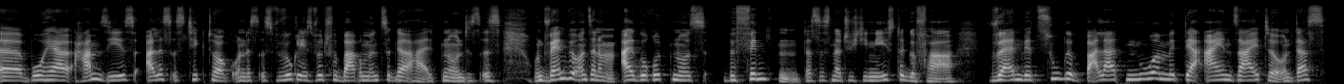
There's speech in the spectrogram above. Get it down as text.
äh, woher haben sie es? Alles ist TikTok und es ist wirklich, es wird für bare Münze gehalten und es ist und wenn wir uns in einem Algorithmus befinden, das ist natürlich die nächste Gefahr, werden wir zugeballert nur mit der einen Seite und das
